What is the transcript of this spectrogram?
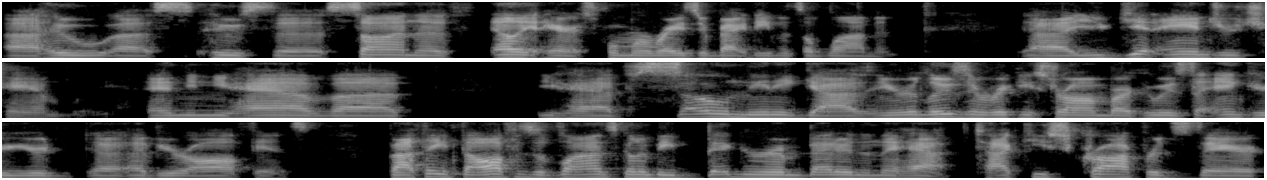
uh, who uh, who's the son of Elliot Harris, former Razorback defensive lineman. Uh, you get Andrew Chamblee, and then you have uh, you have so many guys, and you're losing Ricky Stromberg, who is the anchor your, uh, of your offense. But I think the offensive line is going to be bigger and better than they have. Ty'Kieast Crawford's there.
